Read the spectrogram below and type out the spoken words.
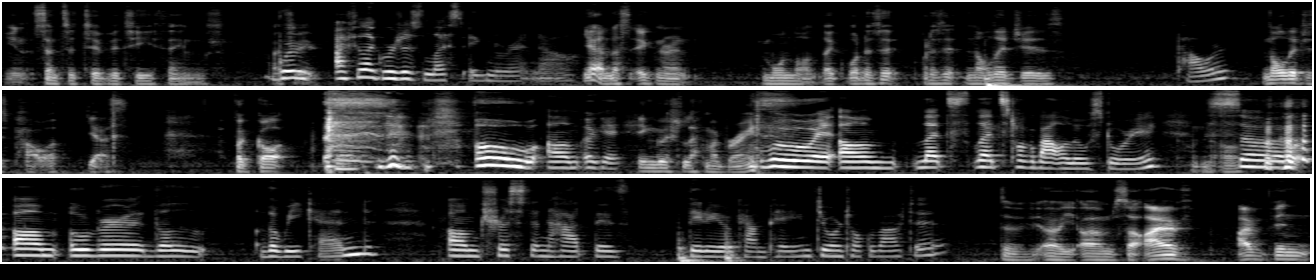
you know sensitivity things. I we're feel, i feel like we're just less ignorant now yeah, less ignorant, more not like what is it? What is it? Knowledge is power knowledge is power. Yes, I forgot. oh um okay English left my brain. wait, wait, wait um let's let's talk about a little story so um over the the weekend um tristan had this video campaign do you want to talk about it The, oh, um, so I've I've been.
